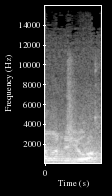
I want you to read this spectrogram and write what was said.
Sandler, New York.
